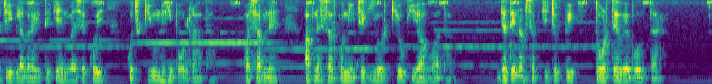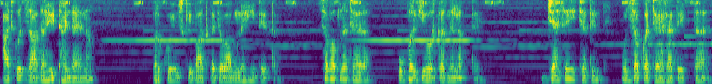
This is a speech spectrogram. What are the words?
अजीब लग रही थी कि इनमें से कोई कुछ क्यों नहीं बोल रहा था। और सबने अपने सर को नीचे की ओर क्यों किया हुआ था। जतिन अब सबकी चुप्पी तोड़ते हुए बोलता है, आज कुछ ज़्यादा ही ठंड है ना? पर कोई उसकी बात का जवाब नहीं देता। सब अपना चेहरा ऊपर की ओर करने लगते हैं। जैसे ही जतिन उन सब का चेहरा देखता है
